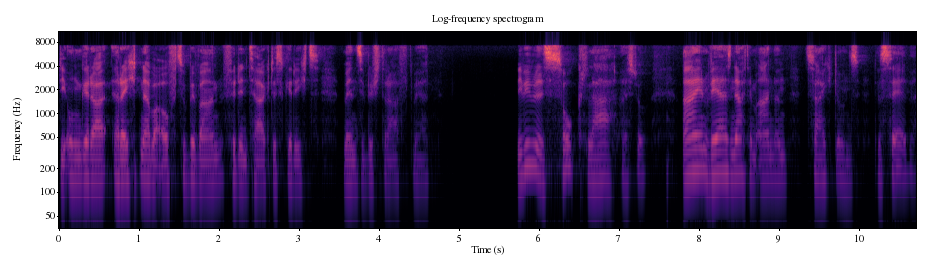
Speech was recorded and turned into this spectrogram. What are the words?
die Ungerechten aber aufzubewahren für den Tag des Gerichts, wenn sie bestraft werden. Die Bibel ist so klar, weißt du. Ein Vers nach dem anderen zeigt uns dasselbe.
